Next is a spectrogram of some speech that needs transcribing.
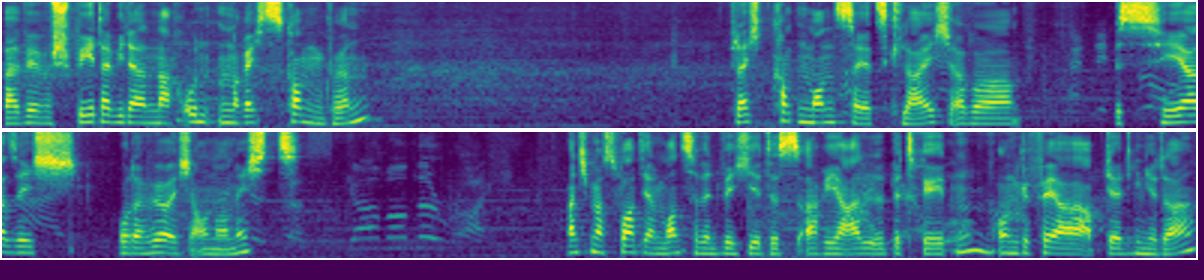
Weil wir später wieder nach unten rechts kommen können. Vielleicht kommt ein Monster jetzt gleich, aber bisher sehe ich oder höre ich auch noch nichts. Manchmal spawnt ja ein Monster, wenn wir hier das Areal betreten. Ungefähr ab der Linie da.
